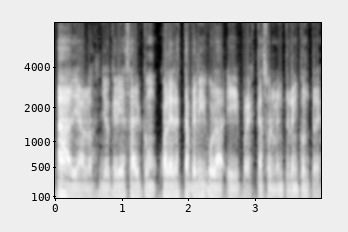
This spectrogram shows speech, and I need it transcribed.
ah, diablo, yo quería saber cuál era esta película y pues casualmente la encontré.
